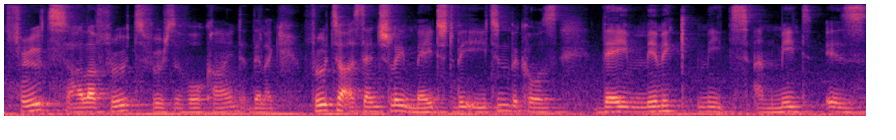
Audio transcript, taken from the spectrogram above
fruits, I love fruits, fruits of all kind. They're like fruits are essentially made to be eaten because they mimic meat, and meat is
